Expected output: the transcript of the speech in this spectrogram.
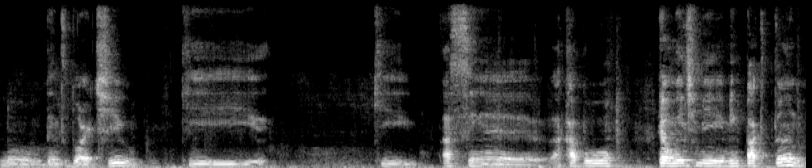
no dentro do artigo que que assim é, acabou realmente me, me impactando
